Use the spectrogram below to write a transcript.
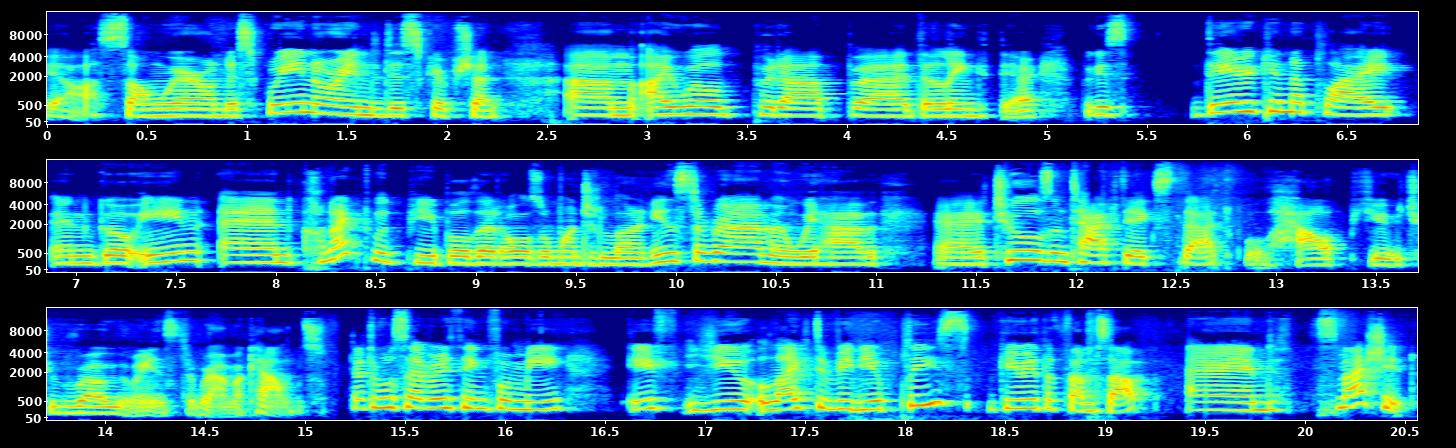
yeah, somewhere on the screen or in the description. Um, I will put up uh, the link there because there you can apply and go in and connect with people that also want to learn Instagram and we have uh, tools and tactics that will help you to grow your Instagram account. That was everything for me. If you liked the video, please give it a thumbs up and smash it.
